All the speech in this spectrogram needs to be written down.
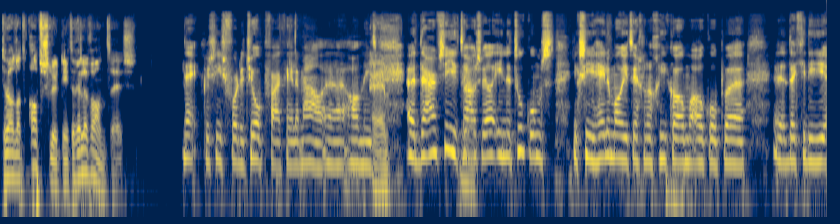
Terwijl dat absoluut niet relevant is. Nee, precies voor de job vaak helemaal uh, al niet. Uh, daar zie ik trouwens wel in de toekomst. Ik zie hele mooie technologie komen ook op uh, dat je die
